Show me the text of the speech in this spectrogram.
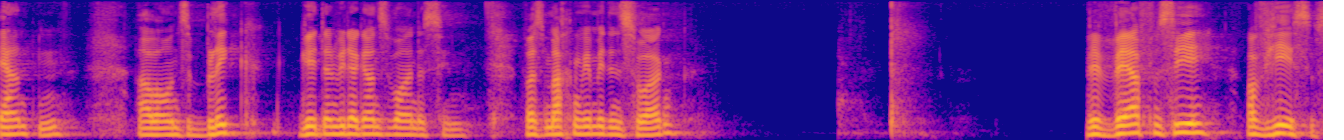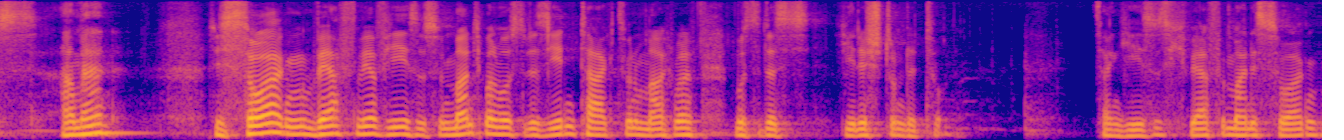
ernten, aber unser Blick geht dann wieder ganz woanders hin. Was machen wir mit den Sorgen? Wir werfen sie auf Jesus. Amen. Die Sorgen werfen wir auf Jesus. Und manchmal musst du das jeden Tag tun und manchmal musst du das jede Stunde tun. Sagen, Jesus, ich werfe meine Sorgen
